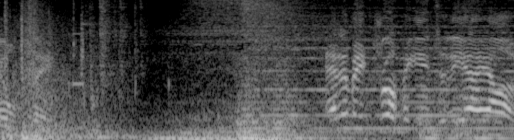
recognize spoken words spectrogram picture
Real thing. Enemy dropping into the AO.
